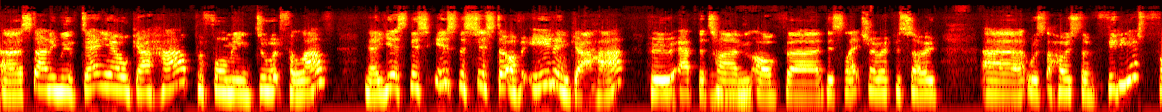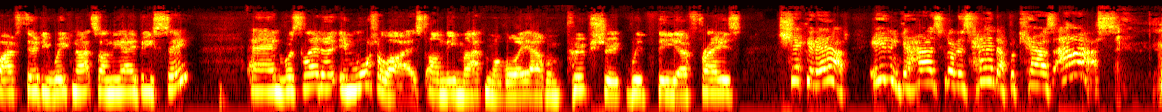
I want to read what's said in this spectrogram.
Uh, starting with Danielle Gaha performing Do It For Love. Now, yes, this is the sister of Eden Gaha, who at the time of uh, this Late Show episode uh, was the host of Vidiot, 5.30 weeknights on the ABC, and was later immortalised on the Martin Molloy album Poop Shoot with the uh, phrase, Check it out, Eden Gaha's got his hand up a cow's ass.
